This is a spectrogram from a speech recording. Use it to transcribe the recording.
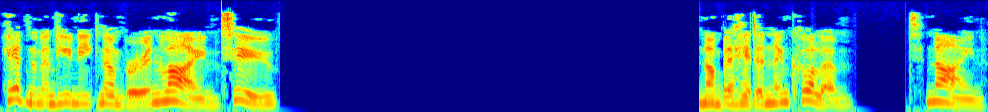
Hidden and unique number in line 2 Number hidden in column 9.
